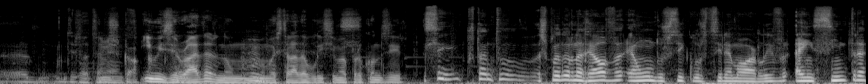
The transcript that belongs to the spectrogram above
eh, de- Exatamente. dos E o Easy Rider num- numa estrada belíssima para conduzir. Sim, portanto, Esplendor na Relva é um dos ciclos de cinema ao ar livre em Sintra,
